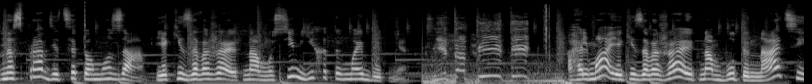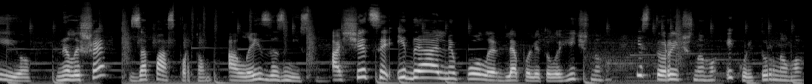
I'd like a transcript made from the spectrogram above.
насправді це тормоза, які заважають нам усім їхати в майбутнє. Не топите! Гальма, які заважають нам бути нацією не лише за паспортом, але й за змістом. А ще це ідеальне поле для політологічного, історичного і культурного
